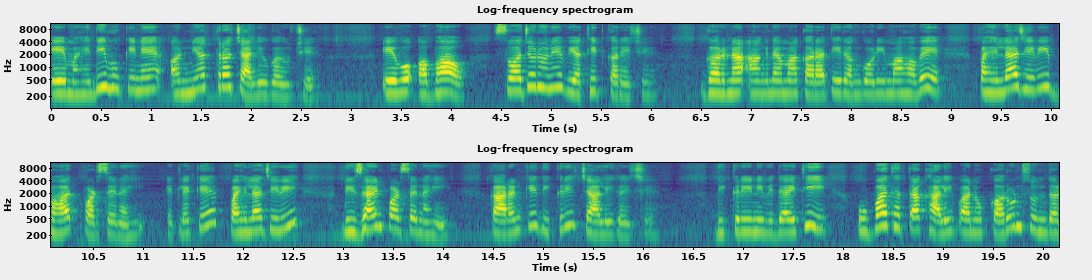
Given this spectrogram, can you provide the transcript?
એ મહેંદી મૂકીને અન્યત્ર ચાલ્યું ગયું છે. એવો અભાવ સ્વજનોને વ્યથિત કરે છે. ઘરના આંગણામાં કરાતી રંગોળીમાં હવે પહેલાં જેવી ભાત પડશે નહીં, એટલે કે પહેલાં જેવી ડિઝાઇન પડશે નહીં, કારણ કે દીકરી ચાલી ગઈ છે. દીકરીની વિદાયથી ઊભા થતા ખાલીપાનું કરુણ સુંદર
